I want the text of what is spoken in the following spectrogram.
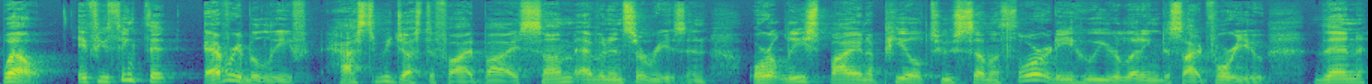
Well, if you think that every belief has to be justified by some evidence or reason, or at least by an appeal to some authority who you're letting decide for you, then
